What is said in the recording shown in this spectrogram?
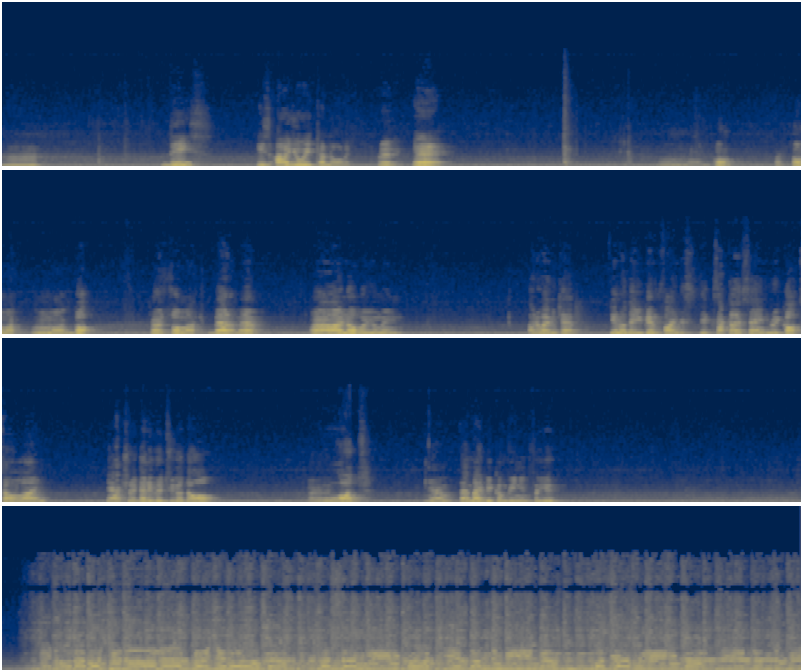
Mm. This is how you eat cannoli. Really? Yeah. Oh my god. That's so much. Oh my god. That's so much better, man. Now I know what you mean. By the way, Vincent, do you know that you can find this, exactly the same ricotta online? They actually deliver it to your door. What? Yeah, that might be convenient for you. Con i ricotti e non mi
